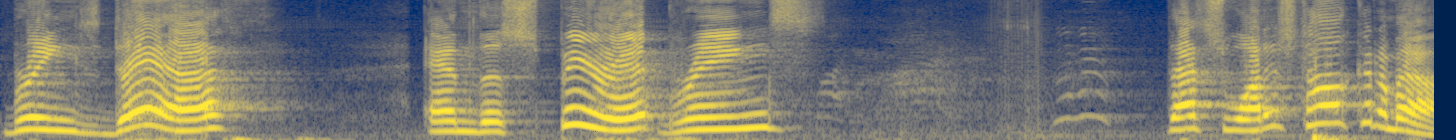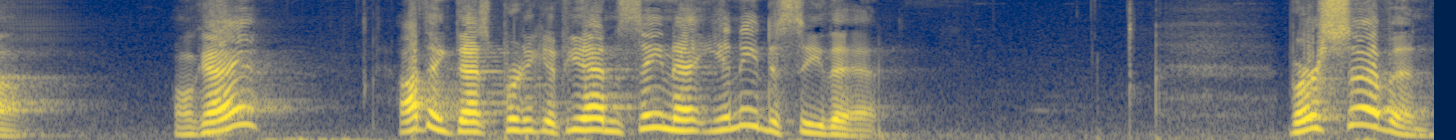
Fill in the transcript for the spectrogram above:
brings death, and the Spirit brings. That's what it's talking about. Okay? I think that's pretty If you hadn't seen that, you need to see that. Verse 7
